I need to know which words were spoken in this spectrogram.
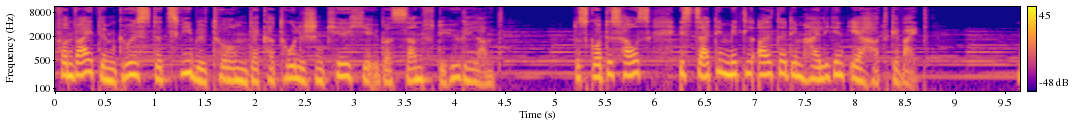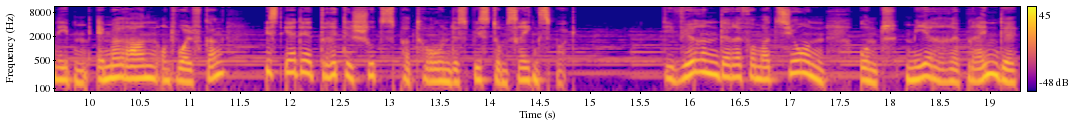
Von weitem grüßt der Zwiebelturm der katholischen Kirche übers sanfte Hügelland. Das Gotteshaus ist seit dem Mittelalter dem heiligen Erhard geweiht. Neben Emmeran und Wolfgang ist er der dritte Schutzpatron des Bistums Regensburg. Die Wirren der Reformation und mehrere Brände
